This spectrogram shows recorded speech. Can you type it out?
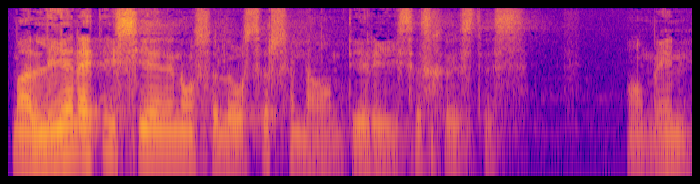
maar alleen uit U seën en ons verlosser se naam, deur Jesus Christus. Amen.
